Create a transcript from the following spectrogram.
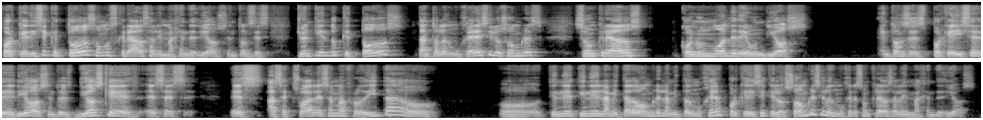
porque dice que todos somos creados a la imagen de Dios. Entonces, yo entiendo que todos, tanto las mujeres y los hombres, son creados con un molde de un Dios. Entonces, porque dice de Dios, entonces, ¿Dios que es? ¿Es, es, asexual, es hermafrodita o, o tiene, tiene la mitad hombre y la mitad mujer? Porque dice que los hombres y las mujeres son creados a la imagen de Dios.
